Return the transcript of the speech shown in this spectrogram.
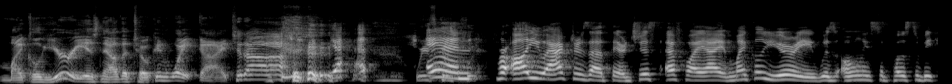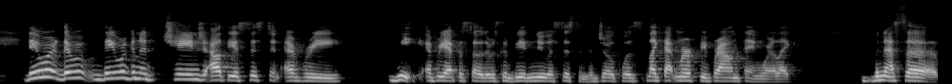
Michael Urie is now the token white guy. Ta-da! Yes. We've and complete- for all you actors out there, just FYI, Michael Urie was only supposed to be. They were they were they were going to change out the assistant every week, every episode. There was going to be a new assistant. The joke was like that Murphy Brown thing, where like Vanessa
